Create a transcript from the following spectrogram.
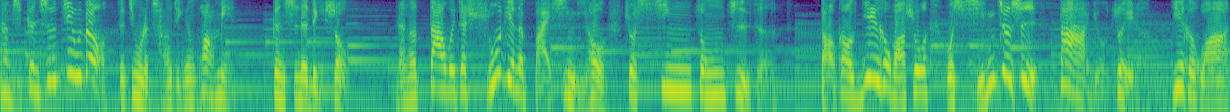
他们是更深的进入到这进入的场景跟画面，更深的领受。然而大卫在数点的百姓以后，就心中自责，祷告耶和华说：“我行这事大有罪了。”耶和华，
